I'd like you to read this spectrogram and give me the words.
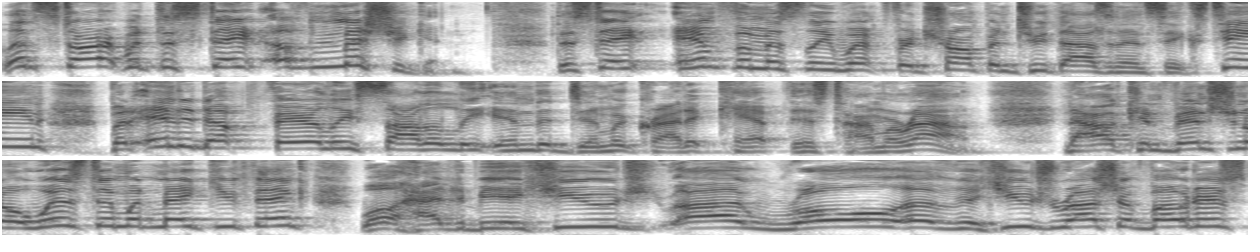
Let's start with the state of Michigan. The state infamously went for Trump in 2016, but ended up fairly solidly in the Democratic camp this time around. Now, conventional wisdom would make you think, well, it had to be a huge uh, roll of a huge rush of voters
